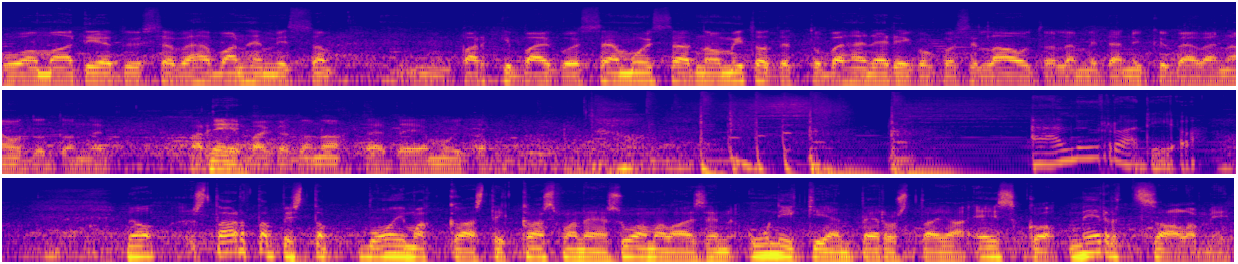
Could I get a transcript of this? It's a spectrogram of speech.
huomaa tietyissä vähän vanhemmissa parkkipaikoissa ja muissa, että ne on mitotettu vähän erikokoisilla autoilla, mitä nykypäivän autot on. Että parkkipaikat on ahtaita ja muita. Älyradio. No, startupista voimakkaasti kasvaneen suomalaisen Unikien perustaja Esko Mertsalmi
